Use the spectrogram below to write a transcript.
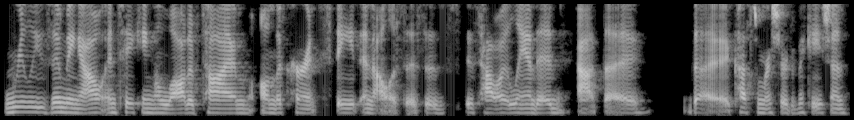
really zooming out and taking a lot of time on the current state analysis is is how I landed at the the customer certification.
